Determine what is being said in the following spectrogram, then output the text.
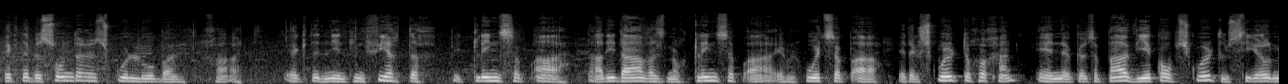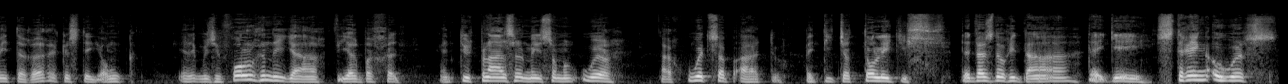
Ek het 'n besondere skoolloopbaan gehad. Ek het in 1940 by Klinsop A. Daardie dae was nog Klinsop A en Hootsop A. Het ek skool toe gegaan en ek was 'n paar weke op skool toe seël met terug. Ek is te jonk en ek moes die volgende jaar weer begin. En toe plaas hulle my sommer oor na Hootsop A toe. by teacher tolletjies. Dit was nog die dae dat jy streng ouers,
